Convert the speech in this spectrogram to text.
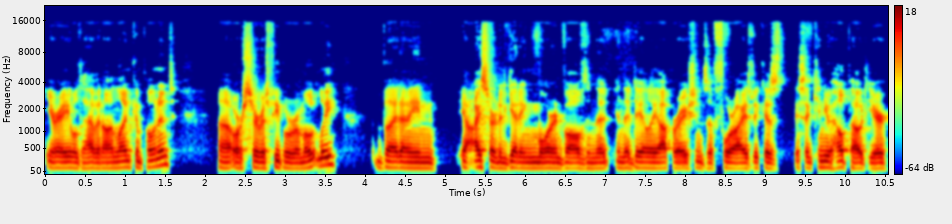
you're able to have an online component uh, or service people remotely. But I mean, yeah, I started getting more involved in the in the daily operations of 4iiii because they said, "Can you help out here?"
